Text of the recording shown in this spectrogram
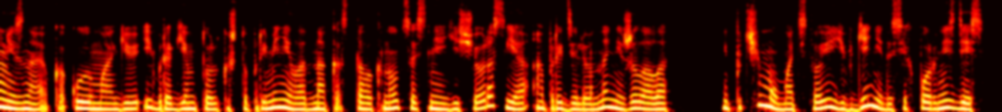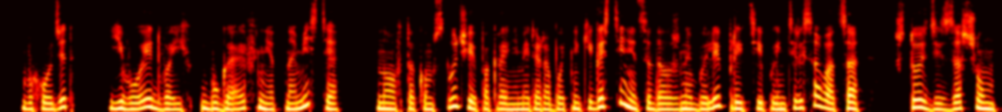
Не знаю, какую магию Ибрагим только что применил, однако столкнуться с ней еще раз я определенно не желала. И почему, мать твою, Евгений до сих пор не здесь? Выходит, его и двоих бугаев нет на месте? Но в таком случае, по крайней мере, работники гостиницы должны были прийти поинтересоваться, что здесь за шум.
